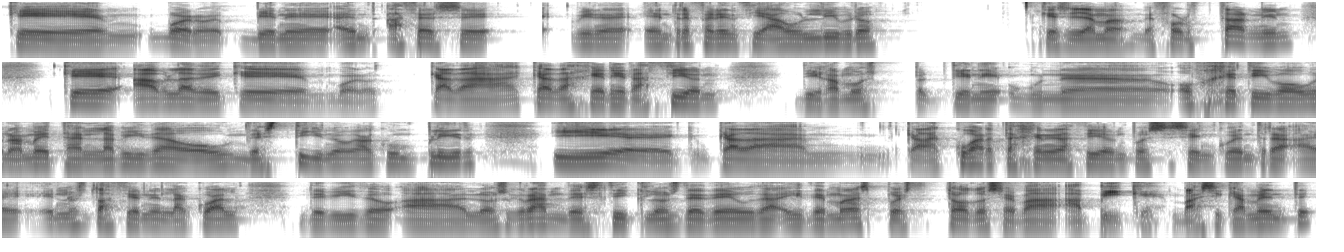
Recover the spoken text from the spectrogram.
que, bueno, viene a hacerse, viene en referencia a un libro que se llama The Fourth Turning, que habla de que, bueno, cada, cada, generación, digamos, tiene un objetivo, una meta en la vida o un destino a cumplir y eh, cada, cada, cuarta generación pues se encuentra en una situación en la cual debido a los grandes ciclos de deuda y demás pues todo se va a pique, básicamente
